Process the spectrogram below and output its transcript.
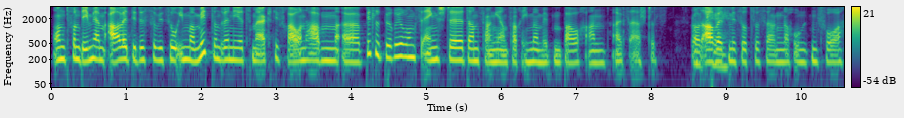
Und von dem her arbeite ich das sowieso immer mit. Und wenn ich jetzt merke, die Frauen haben äh, ein bisschen Berührungsängste, dann fange ich einfach immer mit dem Bauch an als erstes. Und Okay. arbeite mir sozusagen nach unten vor.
